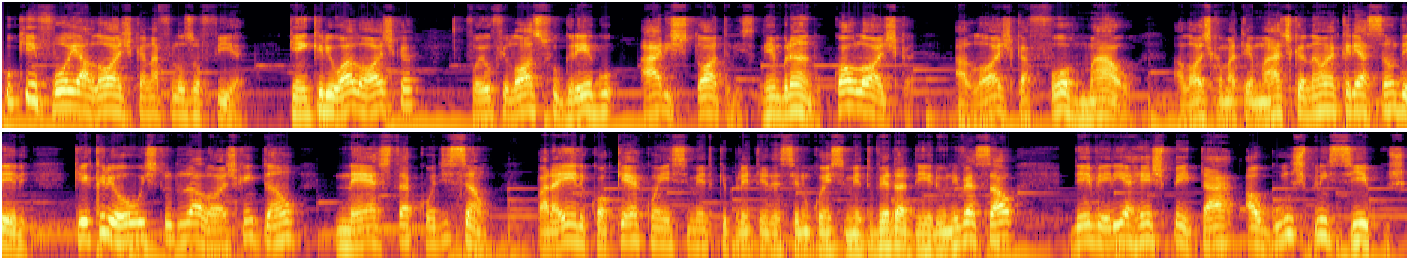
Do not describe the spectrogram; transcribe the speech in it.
O que foi a lógica na filosofia? Quem criou a lógica foi o filósofo grego Aristóteles. Lembrando, qual lógica? A lógica formal. A lógica matemática não é criação dele, que criou o estudo da lógica, então, nesta condição. Para ele, qualquer conhecimento que pretenda ser um conhecimento verdadeiro e universal deveria respeitar alguns princípios,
